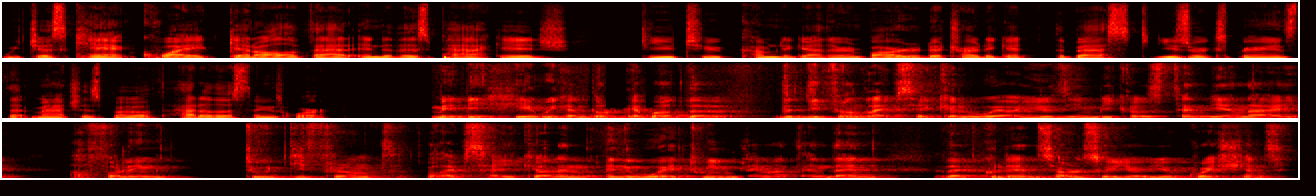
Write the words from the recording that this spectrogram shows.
we just can't quite get all of that into this package? Do you two come together and barter to try to get the best user experience that matches both? How do those things work? Maybe here we can talk about the, the different life cycle we are using because Tanvi and I are following two different life cycle and, and way to implement. And then that could answer also your, your questions.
